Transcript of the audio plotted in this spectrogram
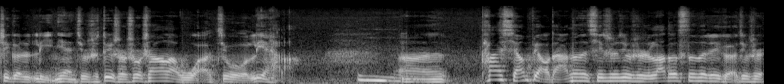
这个理念，就是对手受伤了，我就厉害了。嗯嗯，他想表达的呢，其实就是拉德斯的这个，就是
